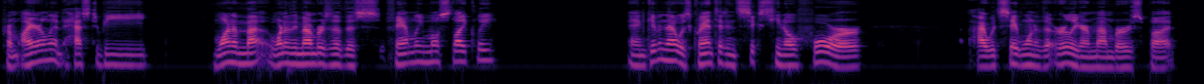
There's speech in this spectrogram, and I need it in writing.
from Ireland, it has to be one of one of the members of this family, most likely. And given that it was granted in 1604, I would say one of the earlier members, but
